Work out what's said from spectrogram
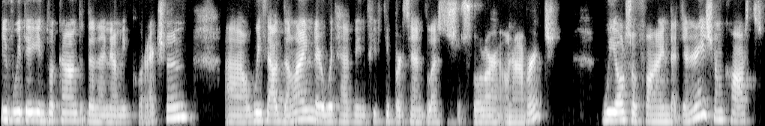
If we take into account the dynamic correction, uh, without the line, there would have been 50% less solar on average. We also find that generation costs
